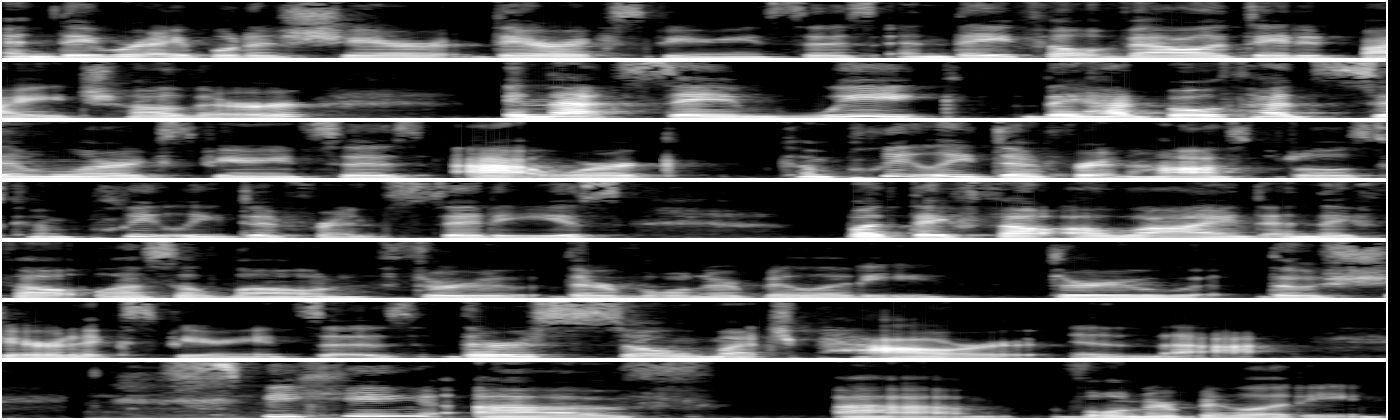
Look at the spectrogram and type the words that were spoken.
and they were able to share their experiences and they felt validated by each other. In that same week, they had both had similar experiences at work, completely different hospitals, completely different cities, but they felt aligned and they felt less alone through their vulnerability, through those shared experiences. There's so much power in that. Speaking of um, vulnerability.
